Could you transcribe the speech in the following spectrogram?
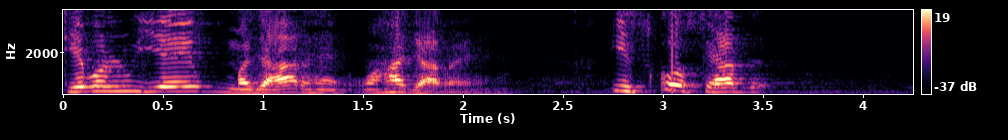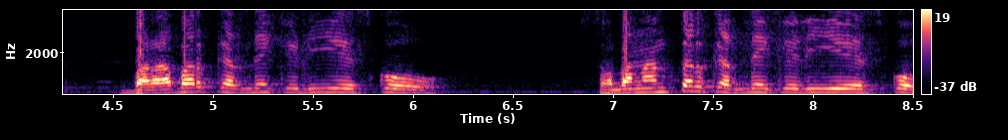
केवल ये मजार हैं वहाँ जा रहे हैं। इसको शायद बराबर करने के लिए इसको समानांतर करने के लिए इसको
